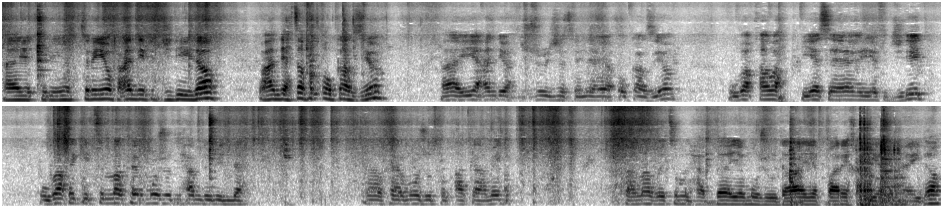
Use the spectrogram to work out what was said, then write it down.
ها هي التريومف التريومف عندي في الجديدة وعندي حتى في الأوكازيون. ها هي عندي واحد الجوجات هنايا أوكازيون. وباقا واحد البياسة هي في الجديد وباقي كيتسمى الخير موجود الحمد لله. الخير موجود في الاكامي فما بغيتو من حبه هي موجودة هي الطريقة ديالهم هايده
